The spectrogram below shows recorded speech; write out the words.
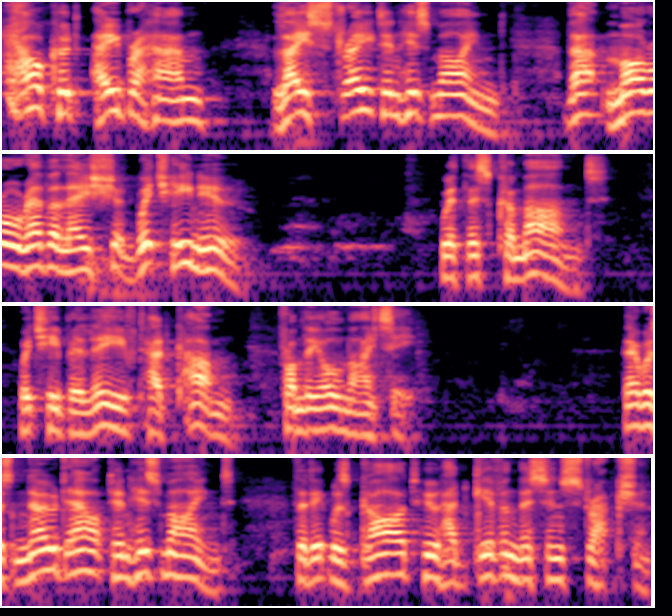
How could Abraham lay straight in his mind that moral revelation which he knew with this command which he believed had come from the Almighty. There was no doubt in his mind that it was God who had given this instruction.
